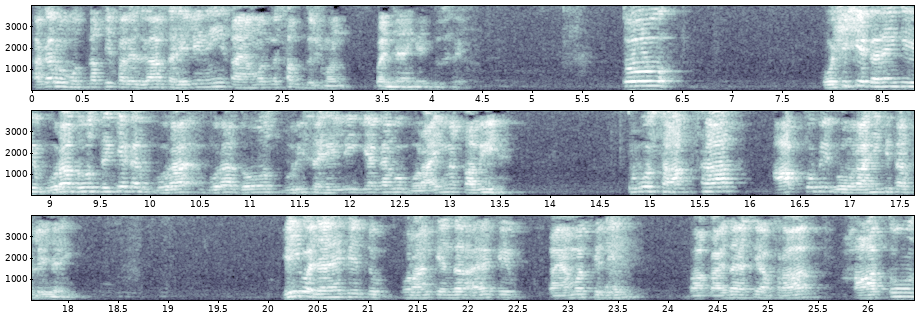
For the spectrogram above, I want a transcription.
अगर वो मुत्तकी परहेजगार, सहेली नहीं, कयामत में सब दुश्मन बन जाएँगे एक दूसरे तो कोशिश ये करें कि ये बुरा दोस्त, देखिए अगर बुरा बुरा दोस्त, बुरी सहेली या अगर वो बुराई में कवि है तो वो साथ साथ आपको भी गुमराही की तरफ़ ले जाएगी। यही वजह है कि जो कुरान के अंदर आया कि कयामत के दिन बाकायदा ऐसे अफराद हाथों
